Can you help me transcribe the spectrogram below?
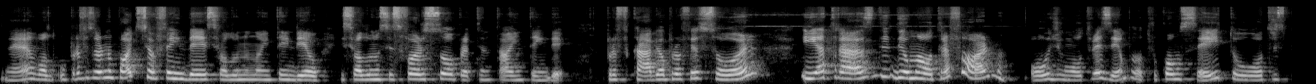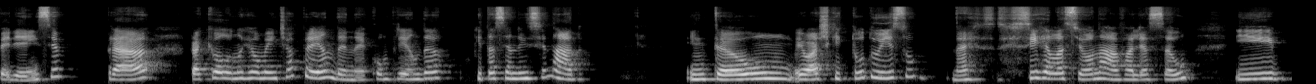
Né? O, o professor não pode se ofender se o aluno não entendeu e se o aluno se esforçou para tentar entender. Cabe ao professor ir atrás de, de uma outra forma, ou de um outro exemplo, outro conceito, outra experiência, para que o aluno realmente aprenda, né? Compreenda que está sendo ensinado. Então, eu acho que tudo isso né, se relaciona à avaliação e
